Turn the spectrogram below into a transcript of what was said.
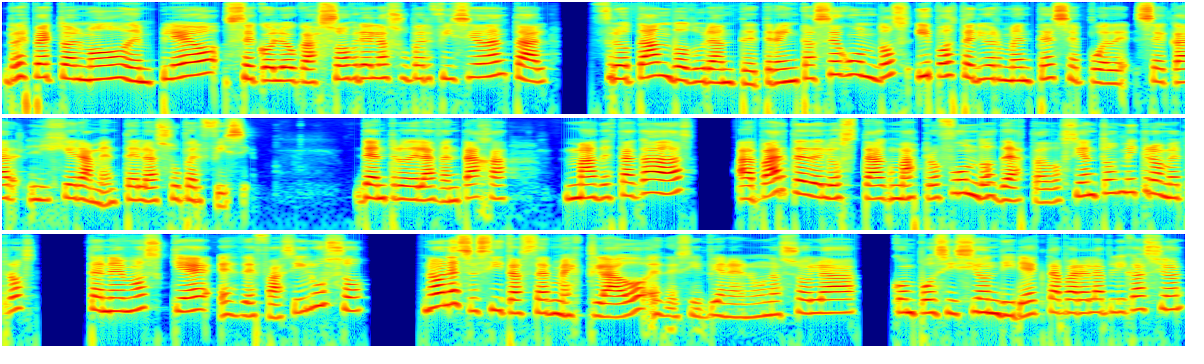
Respecto al modo de empleo, se coloca sobre la superficie dental frotando durante 30 segundos y posteriormente se puede secar ligeramente la superficie. Dentro de las ventajas más destacadas, aparte de los tags más profundos de hasta 200 micrómetros, tenemos que es de fácil uso, no necesita ser mezclado, es decir, viene en una sola composición directa para la aplicación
